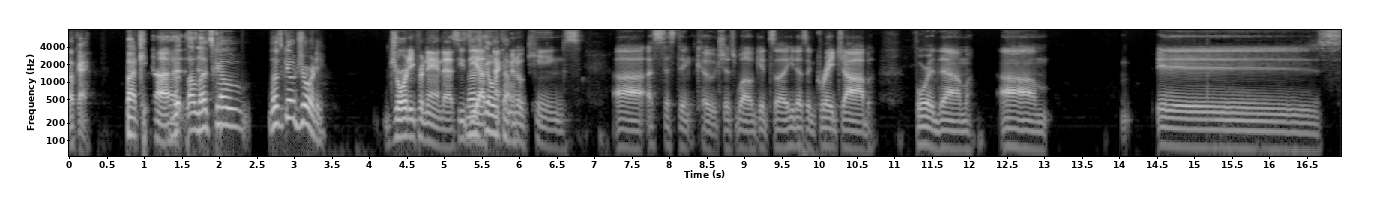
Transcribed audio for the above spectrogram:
Okay. But uh, let's go. Let's go, Jordi. Jordi Fernandez. He's let's the uh, Sacramento Kings uh, assistant coach as well. Gets uh, he does a great job for them. Um, it is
